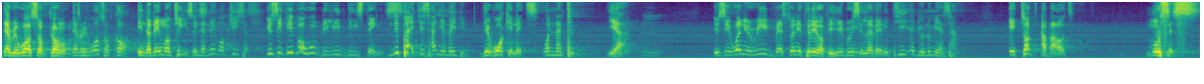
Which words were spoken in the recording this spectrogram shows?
the rewards of God the rewards of God in the name of Jesus. in the name of Jesus. You see, people who believe these things, Nipa agye saa nneɛma yi di no, they walk in it. Yeah. You see, when you read verse 23 of Hebrews 11, Eti aduonu mmiɛnsa. it talked about Moses.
